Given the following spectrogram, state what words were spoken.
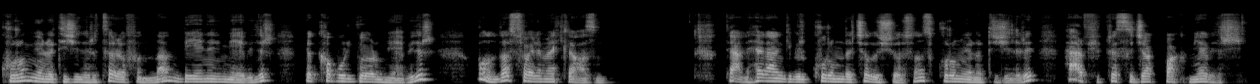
kurum yöneticileri tarafından beğenilmeyebilir ve kabul görmeyebilir. Bunu da söylemek lazım. Yani herhangi bir kurumda çalışıyorsanız kurum yöneticileri her fikre sıcak bakmayabilir.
